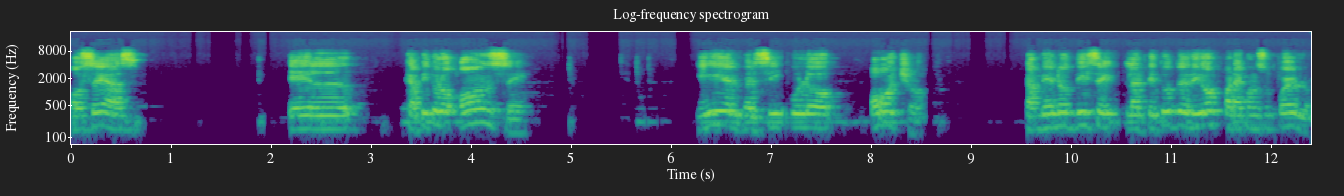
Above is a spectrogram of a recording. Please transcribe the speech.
Oseas, el capítulo 11 y el versículo 8 también nos dice la actitud de Dios para con su pueblo.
